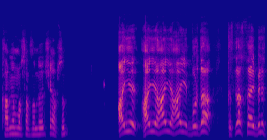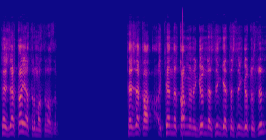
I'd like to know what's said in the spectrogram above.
kamyon masraflarını şey yapsın. Hayır, hayır, hayır, hayır. Burada kısrak sahibinin TCK yatırması lazım. TCK kendi kamyonu göndersin, getirsin, götürsün.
